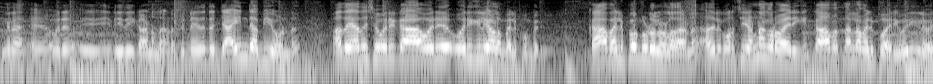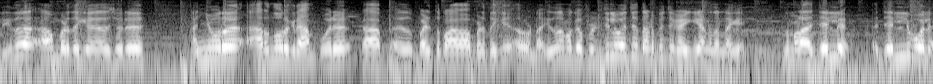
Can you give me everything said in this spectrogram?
ഇങ്ങനെ ഒരു രീതിയിൽ കാണുന്നതാണ്. പിന്നെ ഇതിന്റെ ജൈന്റ് അബിയും ഉണ്ട്. അത് ഏകദേശം ഒരു കാ ഒരു ഒരു കിലോളം വലിപ്പം വരും. കാ വലിപ്പം കൂടുതലുള്ളതാണ്. അതിൽ കുറച്ച് എണ്ണം കുറവായിരിക്കും. കാ നല്ല വലിപ്പമായിരിക്കും. ഒരു കിലോ വരും. ഇത് ആകുമ്പോഴത്തേക്ക് ഏകദേശം ഒരു അഞ്ഞൂറ് അറുന്നൂറ് ഗ്രാം ഒരു പഴുത്ത് പാകാകുമ്പോഴത്തേക്ക് അതുണ്ട് ഇത് നമുക്ക് ഫ്രിഡ്ജിൽ വെച്ച് തണുപ്പിച്ച് കഴിക്കുകയാണെന്നുണ്ടെങ്കിൽ നമ്മൾ ജെല്ല് ജെല്ല് പോലെ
